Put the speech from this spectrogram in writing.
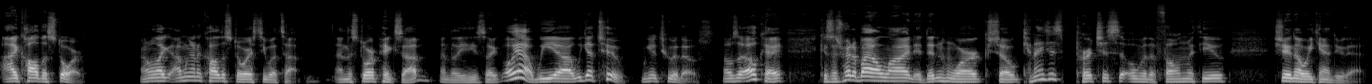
I call the store. I'm like, I'm gonna call the store, see what's up. And the store picks up, and lady's like, "Oh yeah, we uh we got two. We got two of those." I was like, "Okay," because I tried to buy online, it didn't work. So can I just purchase it over the phone with you? She said, "No, we can't do that."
